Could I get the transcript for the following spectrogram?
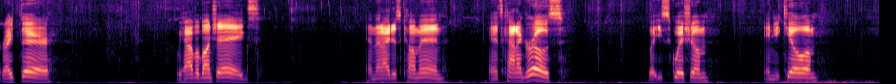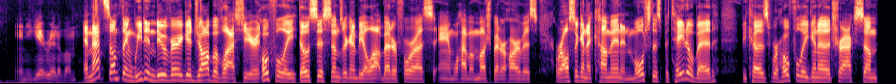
right there, we have a bunch of eggs. And then I just come in and it's kind of gross but you squish them and you kill them and you get rid of them. And that's something we didn't do a very good job of last year. Hopefully those systems are gonna be a lot better for us and we'll have a much better harvest. We're also gonna come in and mulch this potato bed because we're hopefully gonna attract some,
